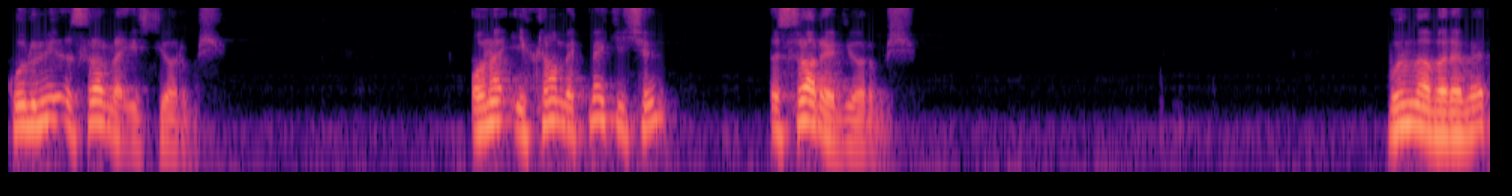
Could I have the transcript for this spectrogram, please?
kulunu ısrarla istiyormuş. Ona ikram etmek için ısrar ediyormuş. Bununla beraber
